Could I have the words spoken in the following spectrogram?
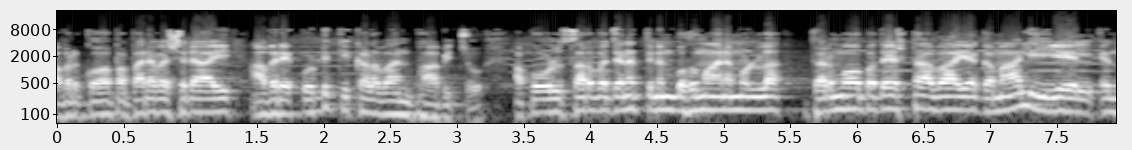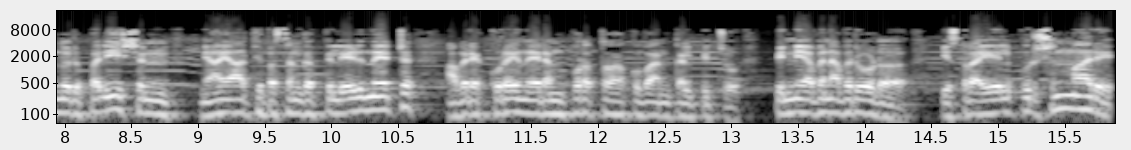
അവർ കോപ പരവശരായി അവരെ ഒടുക്കിക്കളവാൻ ഭാവിച്ചു. അപ്പോൾ സർവജനത്തിനും ബഹുമാനമുള്ള ധർമ്മോപദേഷ്ടാവായ ഗമാലിയേൽ എന്നൊരു പരീശൻ ന്യായാധിപ സംഘത്തിൽ എഴുന്നേറ്റ് അവരെ കുറെ നേരം പുറത്താക്കുവാൻ കൽപ്പിച്ചു. പിന്നെ അവൻ അവരോട് ഇസ്രായേൽ പുരുഷന്മാരെ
